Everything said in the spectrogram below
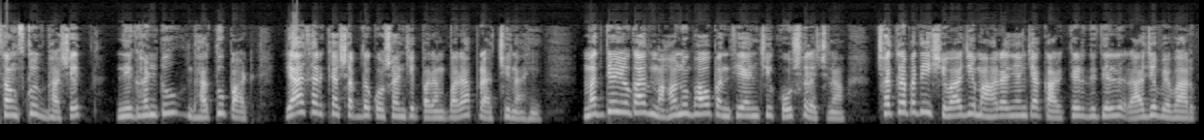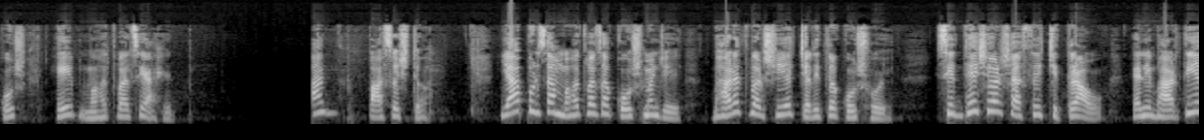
संस्कृत भाषेत निघंटू धातुपाठ यासारख्या शब्दकोशांची परंपरा प्राचीन आहे. मध्ययुगात महानुभाव पंथीयांची कोशरचना छत्रपती शिवाजी महाराजांच्या कारकिर्दीतील राजव्यवहार कोश हे महत्त्वाचे आहेत. पान पासष्ट. यापुढचा महत्त्वाचा कोश म्हणजे भारतवर्षीय चरित्र कोश होय. सिद्धेश्वर शास्त्री चित्राव यांनी भारतीय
